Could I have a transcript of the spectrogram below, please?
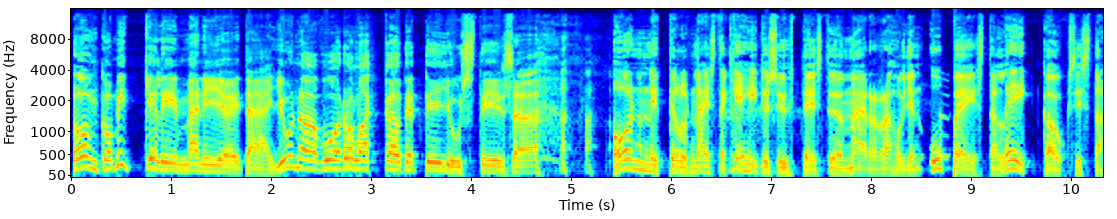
Onko Mikkeliin mänijöitä? Junavuoro lakkautettiin justiinsa. Onnittelut näistä kehitysyhteistyön määrärahojen upeista leikkauksista,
